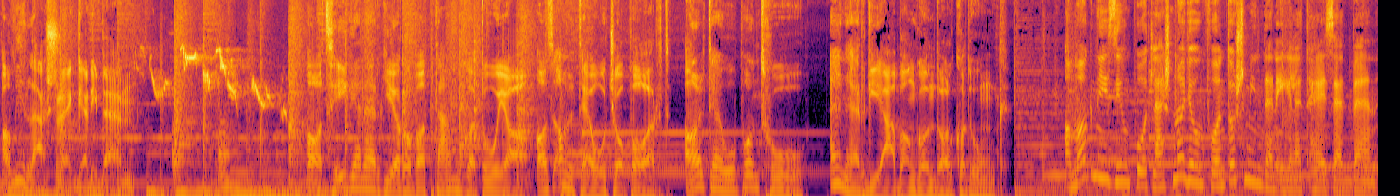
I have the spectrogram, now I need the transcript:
a Millás reggeliben. A Cég Energia Robot támogatója az Alteo csoport. Alteo.hu. Energiában gondolkodunk. A magnéziumpótlás nagyon fontos minden élethelyzetben.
